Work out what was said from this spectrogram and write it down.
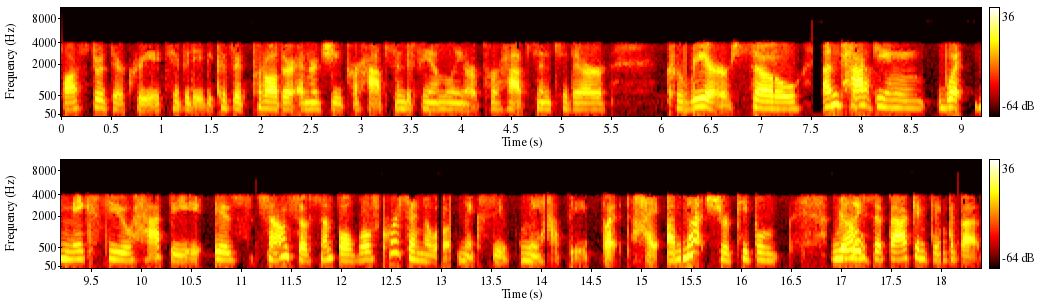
fostered their creativity because they've put all their energy perhaps into family or perhaps into their career. So unpacking what makes you happy is sounds so simple. Well, of course I know what makes you me happy, but I, I'm not sure people really No. sit back and think about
